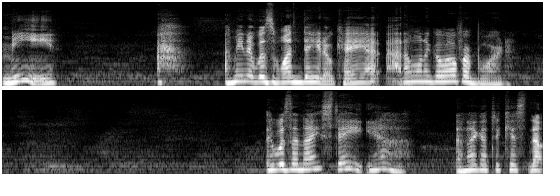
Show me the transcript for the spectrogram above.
Me? I mean, it was one date, okay? I, I don't want to go overboard. It was a nice date, yeah. And I got to kiss. No,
